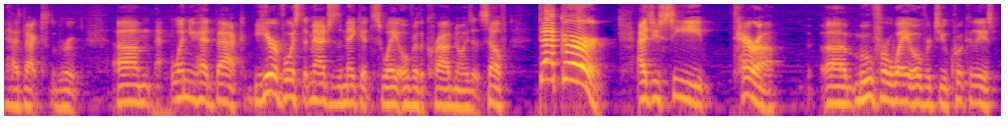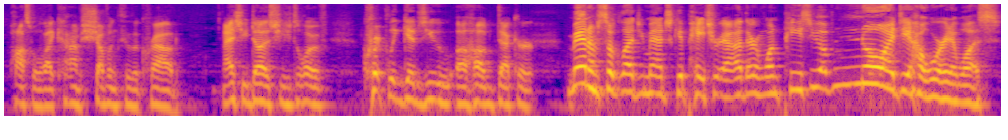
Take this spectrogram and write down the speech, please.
head back to the group um, when you head back you hear a voice that manages to make its way over the crowd noise itself decker as you see tara uh, move her way over to you quickly as possible like kind of shoving through the crowd as she does she sort of quickly gives you a hug decker man i'm so glad you managed to get patriot out of there in one piece you have no idea how worried i was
